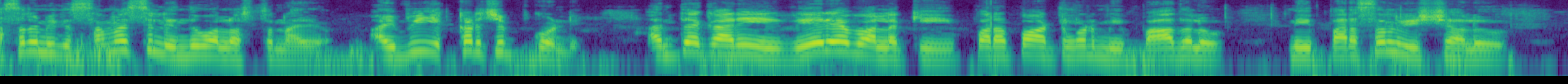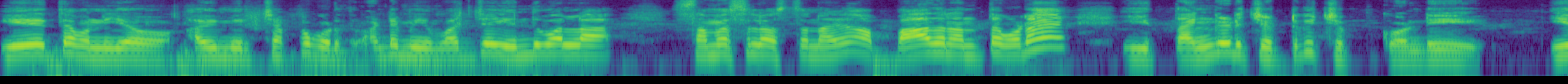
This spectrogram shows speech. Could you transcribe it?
అసలు మీకు సమస్యలు ఎందువల్ల వస్తున్నాయో అవి ఇక్కడ చెప్పుకోండి. అంతేకాని వేరే వాళ్ళకి పొరపాటున కూడా మీ బాధలు మీ పర్సనల్ విషయాలు ఏదైతే ఉన్నాయో అవి మీరు చెప్పకూడదు. అంటే మీ మధ్య ఎందువల్ల సమస్యలు వస్తున్నాయో ఆ బాధనంతా కూడా ఈ తంగడి చెట్టుకి చెప్పుకోండి. ఈ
